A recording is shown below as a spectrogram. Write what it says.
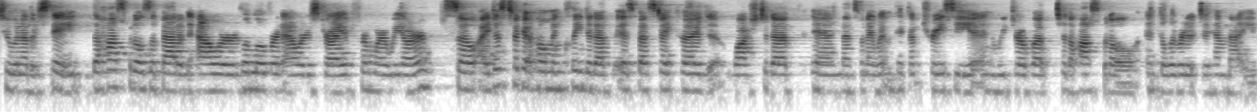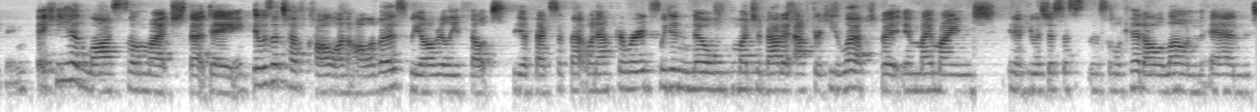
to another state. The hospital's about an hour, a little over an hour's drive from where we are. So I just took it home and cleaned it up as best I could, washed it up, and that's when I went and picked up Tracy and we drove up to the hospital and delivered it to him that evening. He had lost so much that day. It was a tough call on all of us. We all really felt the effects of that one afterwards. We didn't know much about it after he left, but in my mind, you know, he was just this, this little kid all alone and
